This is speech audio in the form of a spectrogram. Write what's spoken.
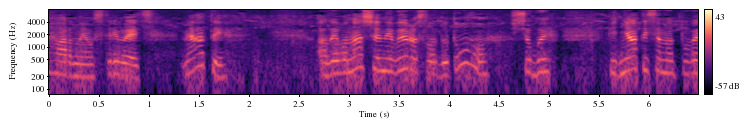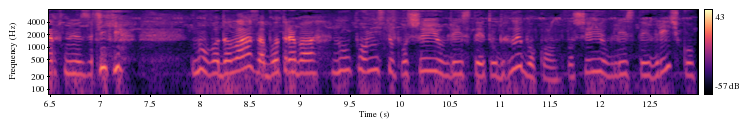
Гарний острівець м'яти, але вона ще не виросла до того, щоб піднятися над поверхнею. Тільки ну, водолаз, або треба ну, повністю по шию влізти тут глибоко, по шию влізти в річку,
